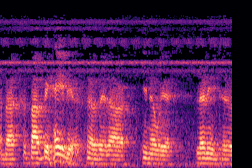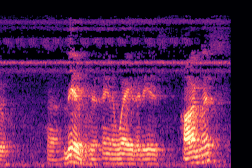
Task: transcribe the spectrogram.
about about behavior, so that our you know we're learning to uh, live with, in a way that is harmless,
